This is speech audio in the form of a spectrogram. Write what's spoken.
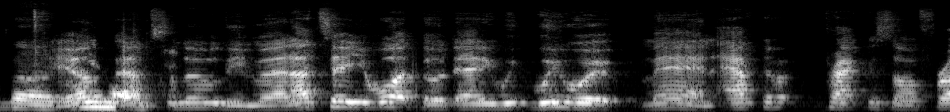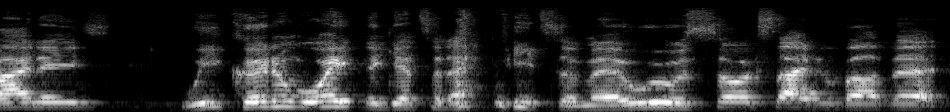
But, yep, you know. absolutely, man. I tell you what, though, Daddy, we, we were man after practice on Fridays. We couldn't wait to get to that pizza, man. We were so excited about that.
